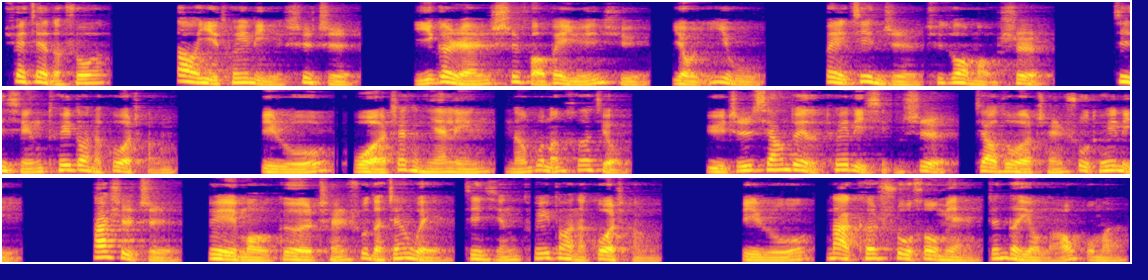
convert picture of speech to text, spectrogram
确切地说，道义推理是指一个人是否被允许、有义务、被禁止去做某事。进行推断的过程，比如我这个年龄能不能喝酒？与之相对的推理形式叫做陈述推理，它是指对某个陈述的真伪进行推断的过程。比如那棵树后面真的有老虎吗？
